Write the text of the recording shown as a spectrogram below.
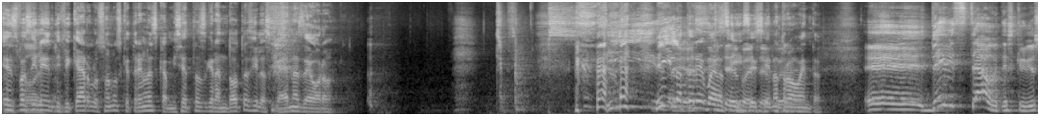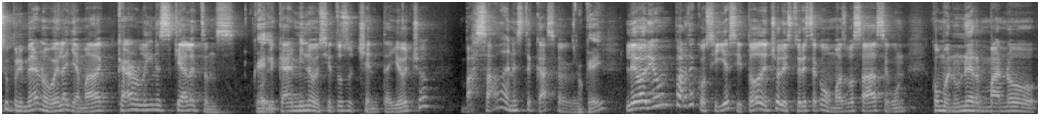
es fácil identificarlos. Son los que traen las camisetas grandotas y las cadenas de oro. Sí, lo tenemos. Bueno, sí, sí, sí, en otro momento. Eh, David Stout escribió su primera novela llamada Caroline Skeletons, publicada en 1988, basada en este caso. güey. Le varió un par de cosillas y todo. De hecho, la historia está como más basada según como en un hermano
